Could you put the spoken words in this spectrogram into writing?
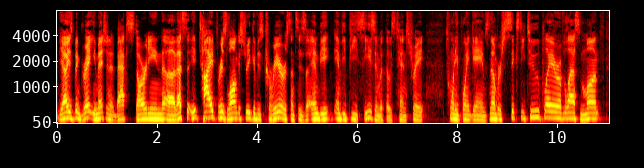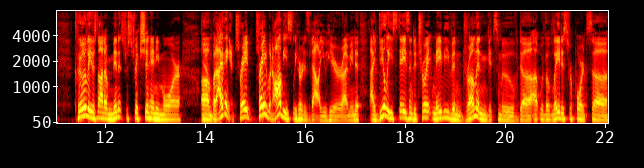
Yeah, he's been great. You mentioned it back starting. Uh, that's tied for his longest streak of his career since his MVP season with those ten straight 20 point games. Number 62 player of the last month. Clearly, there's not a minutes restriction anymore. Um, but I think a trade trade would obviously hurt his value here. I mean, ideally he stays in Detroit. Maybe even Drummond gets moved. Uh, with the latest reports, uh,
